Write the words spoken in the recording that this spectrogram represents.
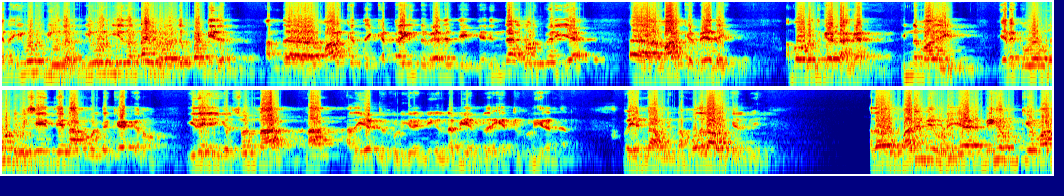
ஏன்னா இவரும் யூதர். இவர் யூதர்னா இவர் வந்து பண்டிதர். அந்த மார்க்கத்தை கற்றகின்ற வேதத்தை தெரிந்த ஒரு பெரிய மார்க்க மேதை. அப்ப அவர் வந்து கேட்டாங்க இந்த மாதிரி எனக்கு ஒரு மூன்று விஷயத்தை நான் உங்கள்கிட்ட கேட்கணும். இதை நீங்கள் சொன்னால் நான் அதை ஏற்றுக்கொள்கிறேன். நீங்கள் நபி என்பதை ஏற்றுக்கொள்கிறேன் அப்ப என்ன அப்படின்னா முதலாவது கேள்வி. அதாவது மருமையுடைய மிக முக்கியமான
